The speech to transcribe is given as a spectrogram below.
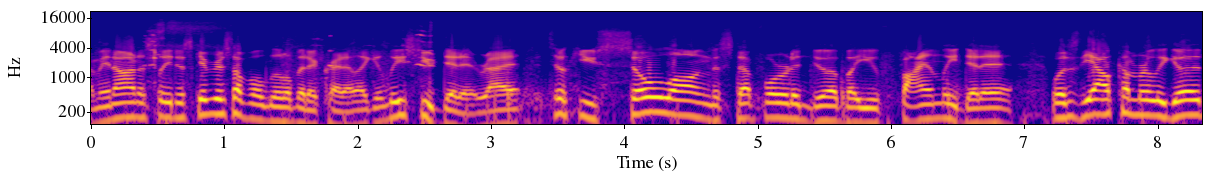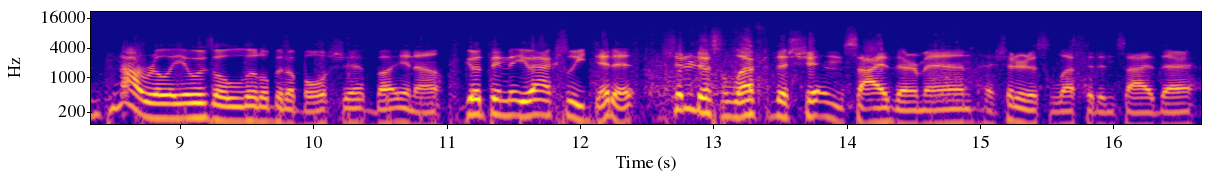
I mean, honestly, just give yourself a little bit of credit. Like, at least you did it, right? It took you so long to step forward and do it, but you finally did it. Was the outcome really good? Not really. It was a little bit of bullshit, but, you know. Good thing that you actually did it. Should have just left the shit inside there, man. I should have just left it inside there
